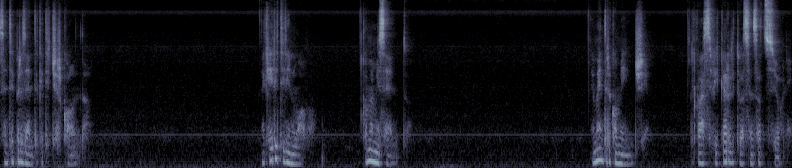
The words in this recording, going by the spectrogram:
Senti il presente che ti circonda. E chiediti di nuovo come mi sento. E mentre cominci a classificare le tue sensazioni,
